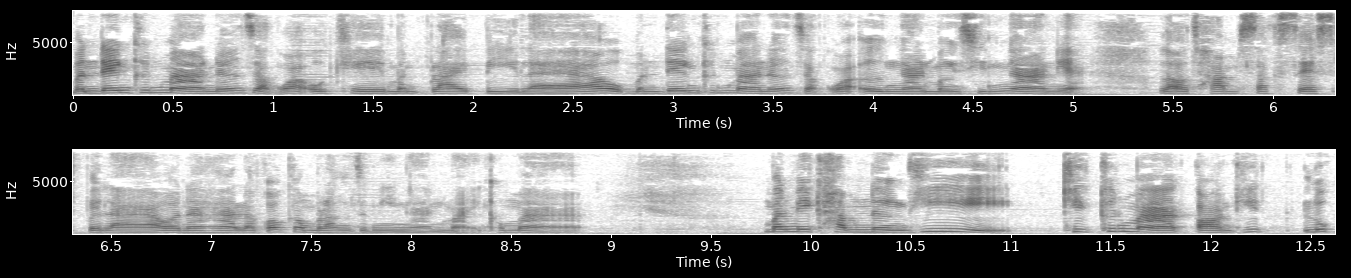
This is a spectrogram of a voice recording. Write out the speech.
มันเด้งขึ้นมาเนื่องจากว่าโอเค มันปลายปีแล้ว มันเด้งขึ้นมาเนื่องจากว่าเอองานบางชิ้นงานเนี่ย เราทำ success ไปแล้วนะคะแล้วก็กำลังจะมีงานใหม่เข้ามา มันมีคำหนึ่งที่คิดขึ้นมาตอนที่ลุก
